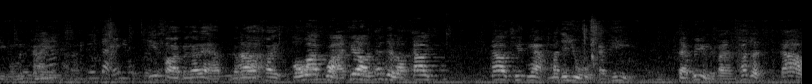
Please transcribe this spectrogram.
ริงๆมันไกลที่ซอยไปก็ได้ครับแล้วอ่าก็ค่อยเพราะว่ากว่าที่เราถ้าเกิดเราก้าวก้าวชิดเนี่ยมันจะอยู่กับที่ แต่ผู้หญิงไปถ้าเกิดก้าว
